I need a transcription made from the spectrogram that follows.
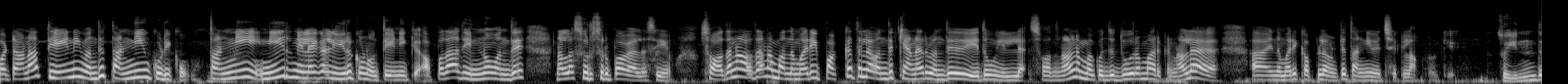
பட் ஆனால் தேனி வந்து தண்ணியும் குடிக்கும். தண்ணி நீர்நிலைகள் இருக்கணும் தேனிக்கு. அப்பதான் அது இன்னும் வந்து நல்லா சுறுசுறுப்பாக வேலை செய்யும். ஸோ அதனால தான் நம்ம அந்த மாதிரி பக்கத்தில் வந்து கிணறு வந்து எதுவும் இல்லை. ஸோ அதனால நம்ம கொஞ்சம் தூரமாக இருக்கனால இந்த மாதிரி கப்பில் வந்துட்டு தண்ணி வச்சுக்கலாம். ஓகே ஸோ இந்த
